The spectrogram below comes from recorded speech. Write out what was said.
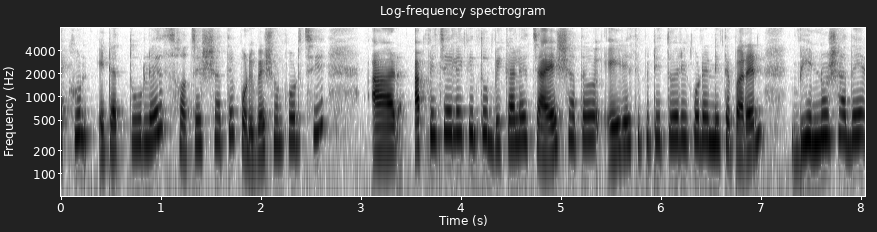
এখন এটা তুলে সচের সাথে পরিবেশন করছি। আর আপনি চাইলে কিন্তু বিকালে চায়ের সাথেও এই রেসিপিটি তৈরি করে নিতে পারেন। ভিন্ন স্বাদের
